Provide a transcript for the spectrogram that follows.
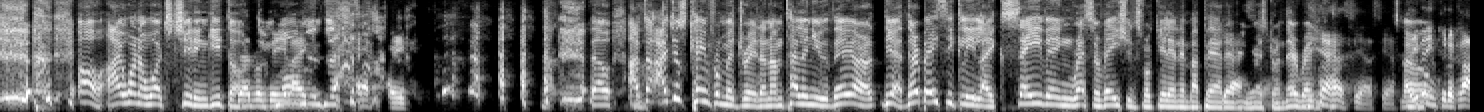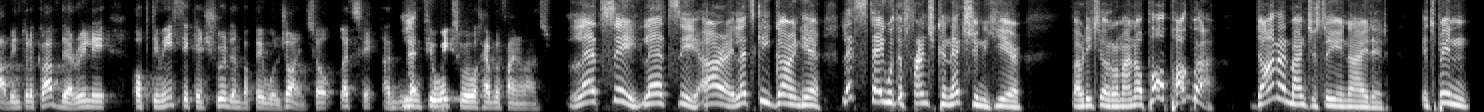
oh, I want to watch Chiringuito. That would be like no, I, just came from Madrid, and I'm telling you, they are yeah, they're basically like saving reservations for Kylian Mbappe at yes, every restaurant. They're ready. Yes, yes, yes. So, but even into the club, into the club, they're really optimistic and sure that Mbappe will join. So let's see. In a few weeks, we will have the final answer. Let's see. Let's see. All right, let's keep going here. Let's stay with the French connection here. Fabrizio Romano, Paul Pogba, done at Manchester United. It's been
